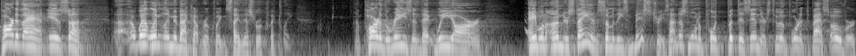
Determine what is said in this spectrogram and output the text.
part of that is, uh, uh, well, let me, let me back up real quick and say this real quickly. part of the reason that we are able to understand some of these mysteries. I just want to put, put this in there, it's too important to pass over,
